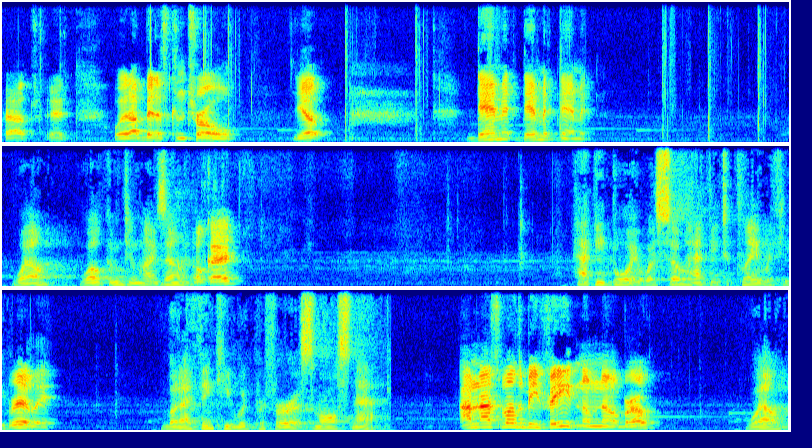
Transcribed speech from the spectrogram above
Crouch. Eh. Well, I bet it's control. Yep. Damn it, damn it, damn it. Well, welcome to my zone. Okay. Happy Boy was so happy to play with you. Really? But I think he would prefer a small snack. I'm not supposed to be feeding them, no, bro. Well,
